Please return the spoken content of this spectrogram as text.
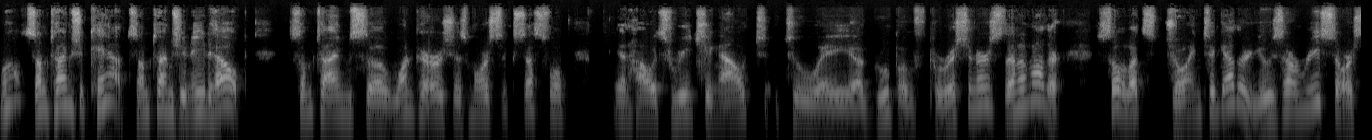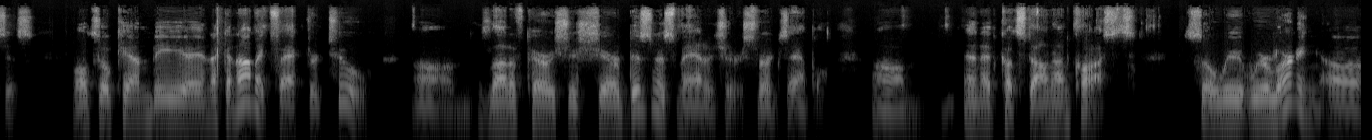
Well, sometimes you can't. Sometimes you need help. Sometimes one parish is more successful in how it's reaching out to a, a, group of parishioners than another. So let's join together, use our resources. Also, can be an economic factor too. Um, a lot of parishes share business managers, for example, um, and that cuts down on costs. So we, we're learning uh,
